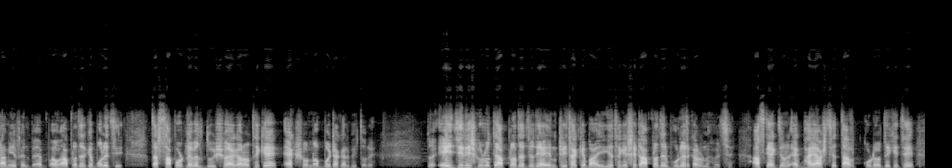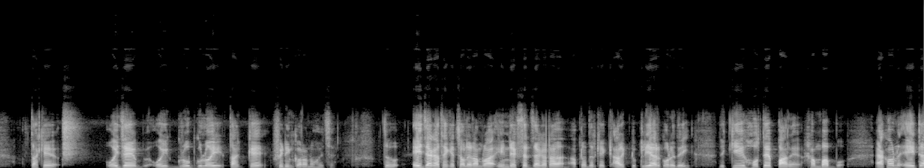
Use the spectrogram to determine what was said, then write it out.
নামিয়ে ফেলবে। এবং আপনাদেরকে বলেছি, তার সাপোর্ট লেভেল দুইশো এগারো থেকে একশো নব্বই টাকার ভিতরে। তো এই জিনিসগুলোতে আপনাদের যদি এন্ট্রি থাকে বা ইয়ে থাকে, সেটা আপনাদের ভুলের কারণে হয়েছে। আজকে একজন, এক ভাই আসছে, তার করেও দেখি যে, তাকে ওই যে, ওই গ্রুপগুলোই তাকে ফিডিং করানো হয়েছে। তো এই জায়গা থেকে চলেন আমরা ইন্ডেক্সের জায়গাটা আপনাদেরকে আরেকটু ক্লিয়ার করে দেই যে কি হতে পারে, সম্ভাব্য। এখন এইটা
